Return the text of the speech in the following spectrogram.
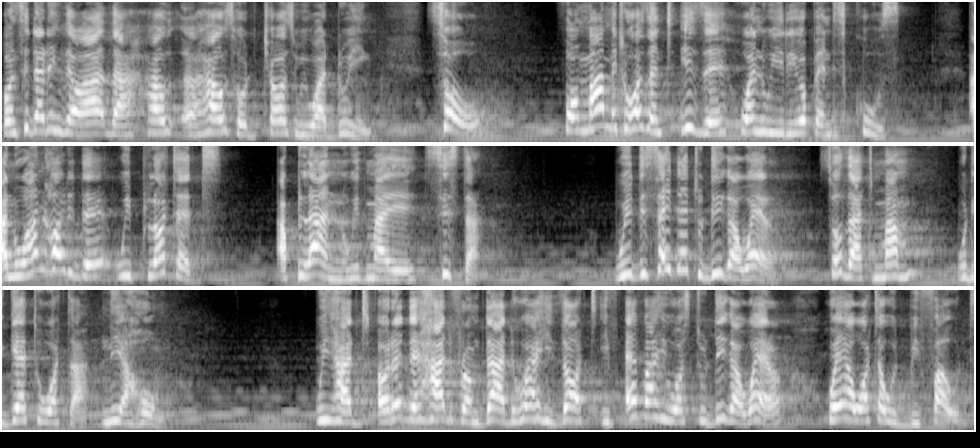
considering the other house, uh, household chores we were doing. So, for mom, it wasn't easy when we reopened schools. And one holiday, we plotted a plan with my sister. We decided to dig a well so that mom would get water near home. We had already heard from dad where he thought if ever he was to dig a well, where water would be found.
